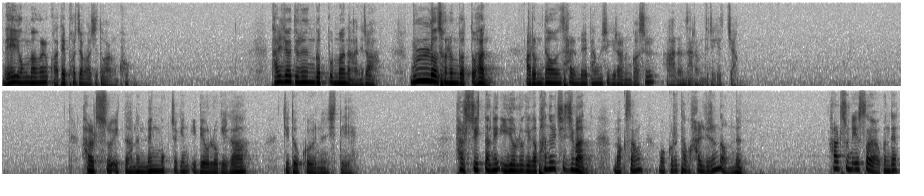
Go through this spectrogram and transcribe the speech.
내 욕망을 과대 포장하지도 않고 달려드는 것뿐만 아니라 물러서는 것 또한 아름다운 삶의 방식이라는 것을 아는 사람들이겠죠. 할 수 있다는 맹목적인 이데올로기가 뒤덮고 있는 시대에 할 수 있다는 이데올로기가 판을 치지만 막상 뭐 그렇다고 할 일은 없는 할 수는 있어요. 근데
